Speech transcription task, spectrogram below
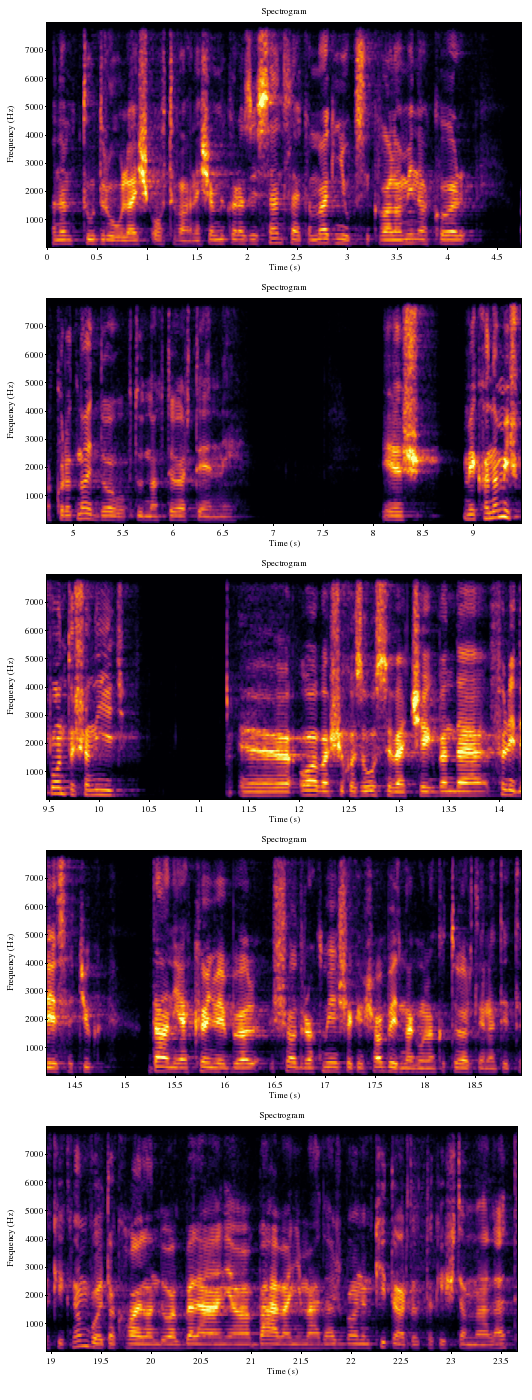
hanem tud róla, és ott van. És amikor az ő szent lelke megnyugszik valamin, akkor, akkor ott nagy dolgok tudnak történni. És még ha nem is pontosan így ö, olvassuk az Ószövetségben, de felidézhetjük Dániel könyvéből Sadrak, Mések és Abédnagónak a történetét, akik nem voltak hajlandóak beleállni a bálványimádásba, hanem kitartottak Isten mellett,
